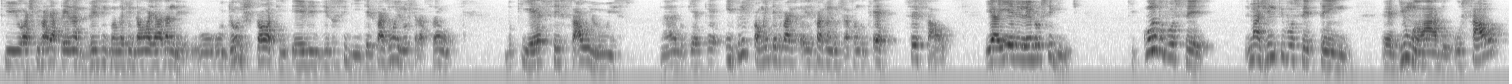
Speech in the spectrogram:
que eu acho que vale a pena de vez em quando a gente dar uma olhada nele. O, o John Stott ele diz o seguinte, ele faz uma ilustração do que é ser sal e luz, né? do que é, que é, e principalmente ele faz, ele faz uma ilustração do que é ser sal. E aí ele lembra o seguinte, que quando você, imagine que você tem é, de um lado o sal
